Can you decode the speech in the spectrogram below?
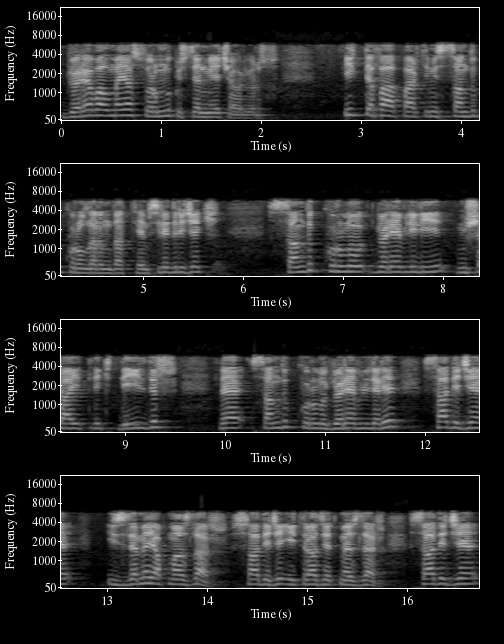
görev almaya, sorumluluk üstlenmeye çağırıyoruz. İlk defa partimiz sandık kurullarında temsil edilecek. Sandık kurulu görevliliği müşahitlik değildir ve sandık kurulu görevlileri sadece izleme yapmazlar, sadece itiraz etmezler, sadece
